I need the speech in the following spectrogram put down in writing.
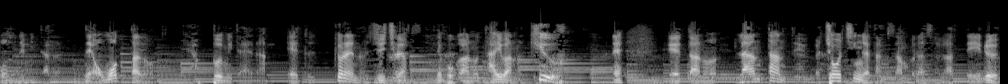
運んでみたら、ね、思ったのギャップみたいな。えっ、ー、と、去年の11月にね、僕はあの、台湾の九份ね、えっ、ー、と、あの、ランタンというか、提灯がたくさんぶら下がっている、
